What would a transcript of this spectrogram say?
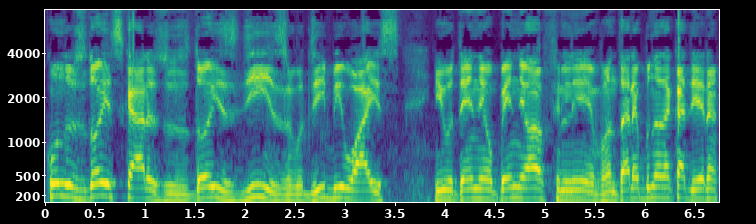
Quando os dois caras, os dois Ds, o D.B. Wise e o Daniel Benioff levantarem a bunda da cadeira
